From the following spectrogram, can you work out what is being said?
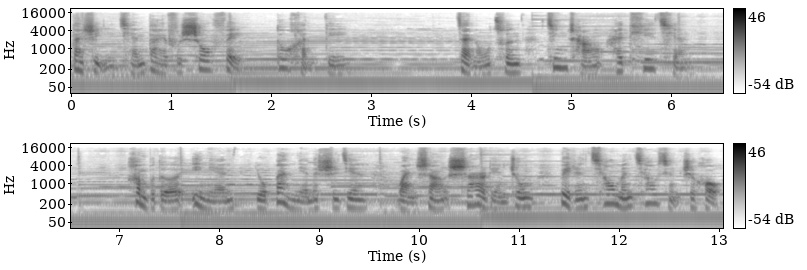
但是以前大夫收费都很低，在农村经常还贴钱。恨不得一年有半年的时间，晚上十二点钟被人敲门敲醒之后，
